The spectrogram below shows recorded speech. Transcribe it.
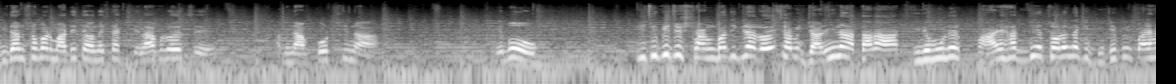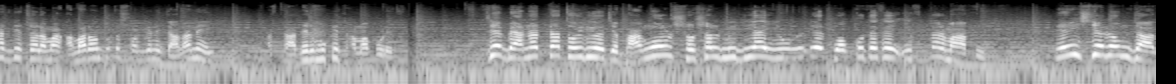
বিধানসভার মাটিতে অনেকটা ক্লাব রয়েছে আমি নাম করছি না। এবং কিছু কিছু সাংবাদিকরা রয়েছে আমি জানি না তারা তৃণমূলের পায়ে হাত দিয়ে চলে নাকি বিজেপির পায়ে হাত দিয়ে চলে আমার আমার অন্তত সজ্ঞানে জানা নেই আর তাদের মুখে ঝামা পড়েছে। যে ব্যানারটা তৈরি হয়েছে, বাঙল সোশ্যাল মিডিয়া ইউনিটের পক্ষ থেকে ইফতার মাহফিল। তেইশে রমজান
